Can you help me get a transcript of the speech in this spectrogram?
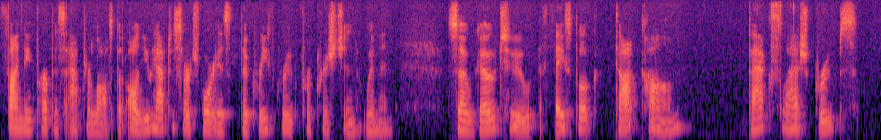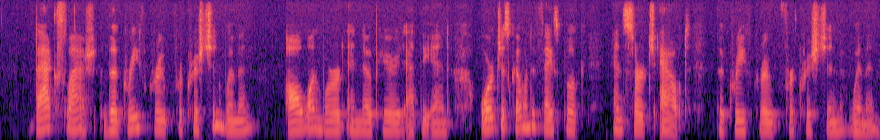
Finding Purpose After Loss. But all you have to search for is the Grief Group for Christian Women. So go to facebook.com backslash groups backslash the grief group for Christian women, all one word and no period at the end, or just go into Facebook and search out the grief group for Christian women.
